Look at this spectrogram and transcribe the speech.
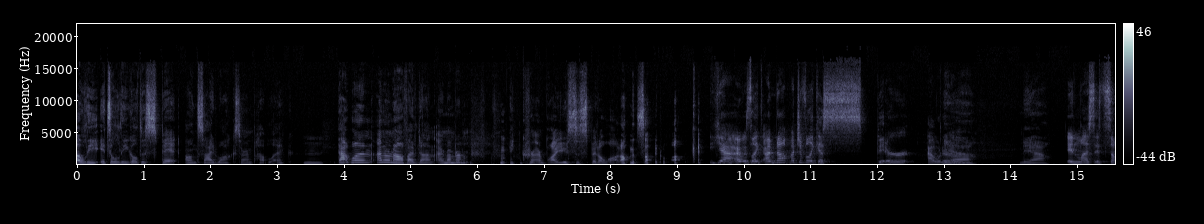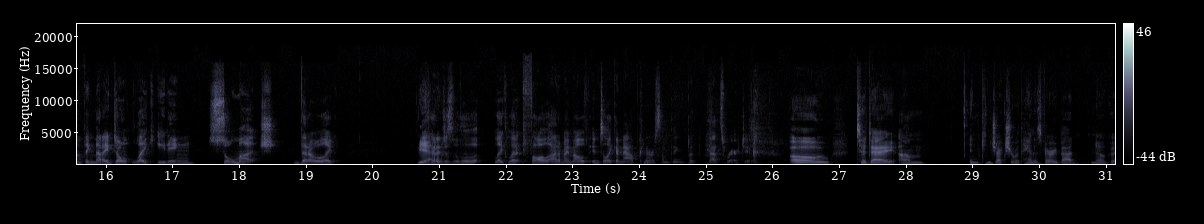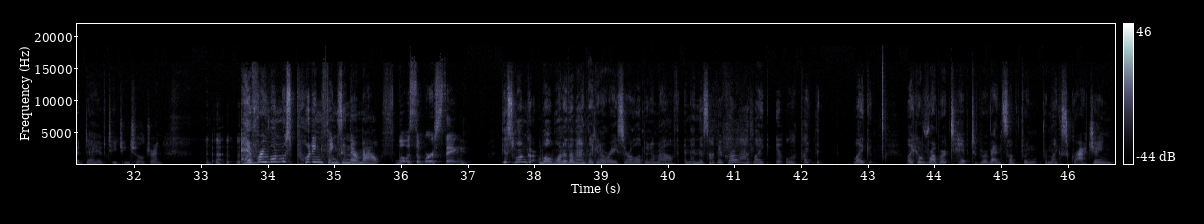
ille- it's illegal to spit on sidewalks or in public. That one, I don't know if I've done. I remember my grandpa used to spit a lot on the sidewalk. Yeah, I was like, I'm not much of like a spitter outer Yeah. Yeah. unless it's something that I don't like eating so much that I will like Yeah. kind of just like let it fall out of my mouth into like a napkin or something. But that's rare too. Oh, today, um, in conjecture with Hannah's very bad, no good day of teaching children, uh, everyone was putting things in their mouth. What was the worst thing? This one girl, well, one of them had like an eraser all up in her mouth, and then this other girl had like it looked like the, like, like a rubber tip to prevent something from like scratching,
